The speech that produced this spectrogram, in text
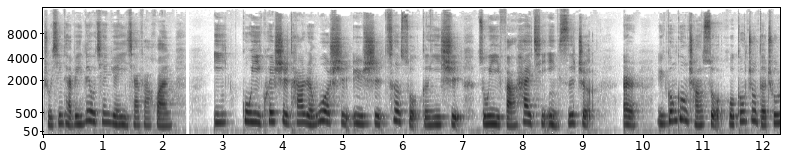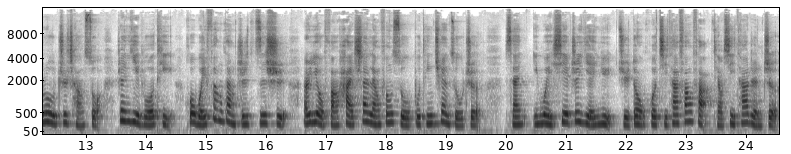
处新台币六千元以下罚锾：一、故意窥视他人卧室、浴室、厕所、更衣室，足以妨害其隐私者；二、于公共场所或公众得出入之场所，任意裸体或为放荡之姿势，而有妨害善良风俗，不听劝阻者；三、因为亵之言语、举动或其他方法调戏他人者。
